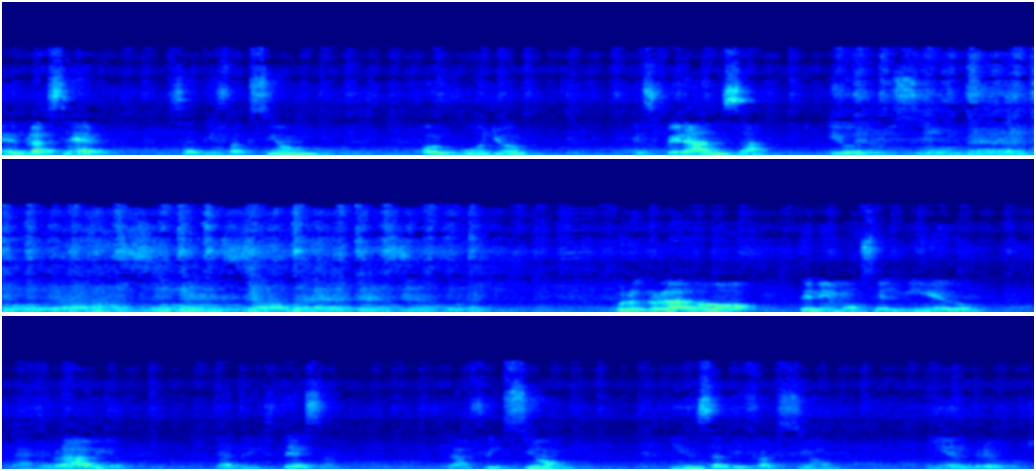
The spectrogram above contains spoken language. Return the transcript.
el placer, satisfacción, orgullo, esperanza y otros. Por otro lado, tenemos el miedo, la rabia, la tristeza, la aflicción, insatisfacción y entre otros.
